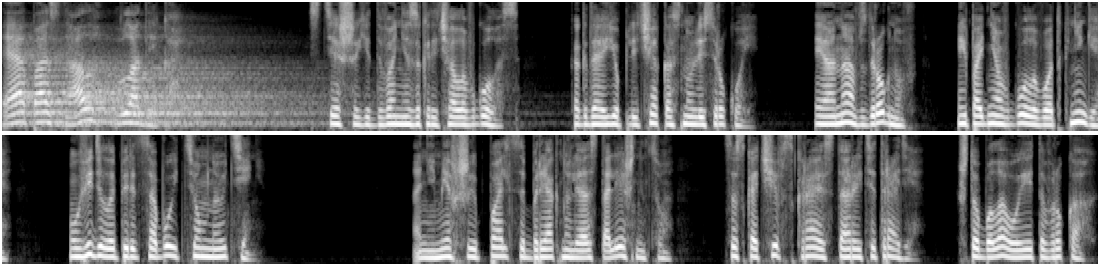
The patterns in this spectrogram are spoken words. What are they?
Ты опоздал, владыка?» Стеша едва не закричала в голос, когда ее плеча коснулись рукой. И она, вздрогнув и подняв голову от книги, увидела перед собой темную тень. Онемевшие пальцы брякнули о столешницу, соскочив с края старой тетради, что была у Эйта в руках,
